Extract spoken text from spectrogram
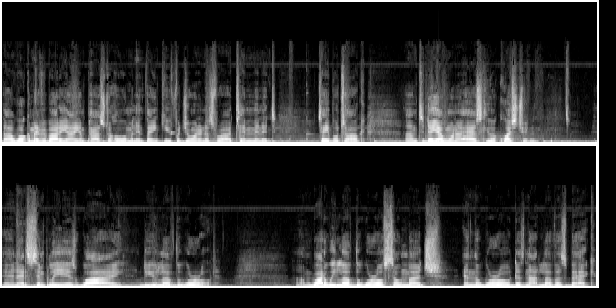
Uh, welcome, everybody. I am Pastor Holman, and thank you for joining us for our 10 minute table talk. Um, today, I want to ask you a question, and that simply is why do you love the world? Um, why do we love the world so much and the world does not love us back?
